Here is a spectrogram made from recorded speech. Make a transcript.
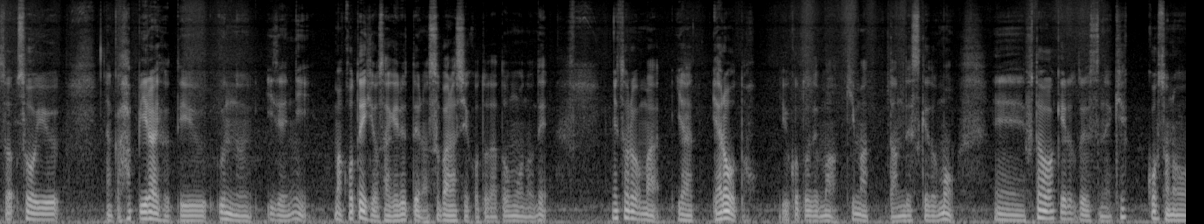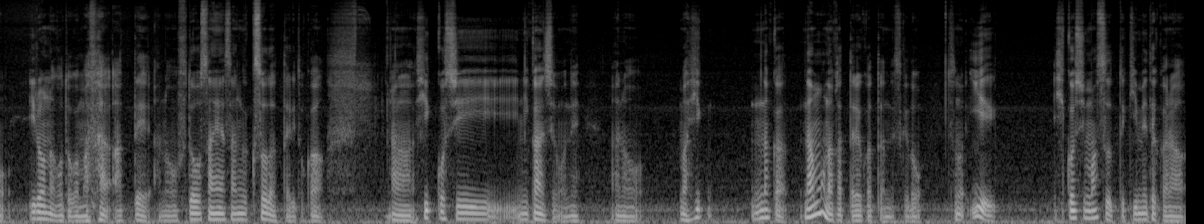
そそういうなんかハッピーライフっていう云々以前に、まあ、固定費を下げるっていうのは素晴らしいことだと思うのででそれをまあややろうということでまあ決まったんですけども、えー、蓋を開けるとですね結構そのいろんなことがまた あってあの不動産屋さんがクソだったりとかあ引っ越しに関してもねあのまあなんか何もなかったらよかったんですけどその家引っ越しますって決めてから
